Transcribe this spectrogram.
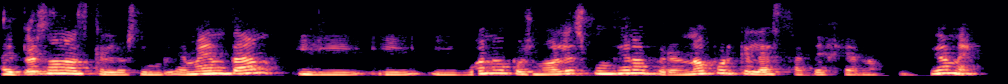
hay personas que los implementan y, bueno, pues no les funciona, pero no porque la estrategia no funcione,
